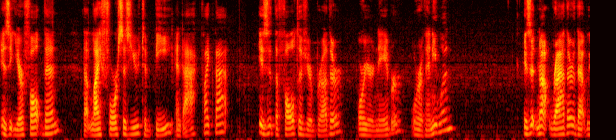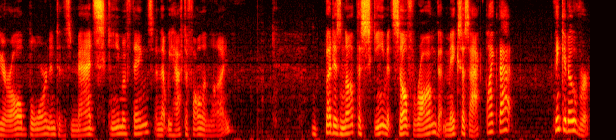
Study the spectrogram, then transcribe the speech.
Is it your fault, then, that life forces you to be and act like that? Is it the fault of your brother or your neighbor or of anyone? Is it not rather that we are all born into this mad scheme of things and that we have to fall in line? But is not the scheme itself wrong that makes us act like that? Think it over,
